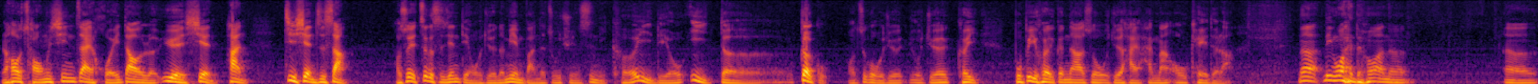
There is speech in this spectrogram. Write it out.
然后重新再回到了月线和季线之上。好，所以这个时间点，我觉得面板的族群是你可以留意的个股。哦，这个我觉得我觉得可以不避讳跟大家说，我觉得还还蛮 OK 的啦。那另外的话呢，呃，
